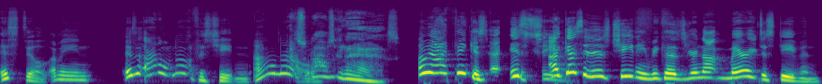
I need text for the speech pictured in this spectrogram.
it's still. I mean, is it? I don't know if it's cheating. I don't know. That's what I was gonna ask. I mean, I think it's it's. It's cheating. I guess it is cheating because you're not married to Steven.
